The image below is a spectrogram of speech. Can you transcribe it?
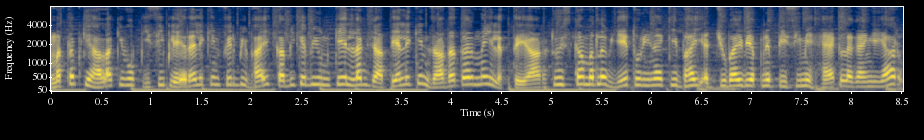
मतलब कि हालाँकि वो पीसी प्लेयर है, लेकिन फिर भी भाई कभी कभी उनके लग जाते हैं, लेकिन ज़्यादातर नहीं लगते यार। तो इसका मतलब ये थोड़ी ना कि भाई, अज्जू भाई भी अपने पीसी में हैक लगाएँगे यार।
